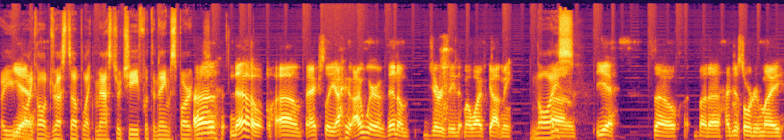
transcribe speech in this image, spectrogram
are you yeah. like all dressed up like Master Chief with the name Spartan? uh, no, um, actually, I, I wear a Venom jersey that my wife got me. nice. Uh, yeah. So, but uh, I just ordered my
